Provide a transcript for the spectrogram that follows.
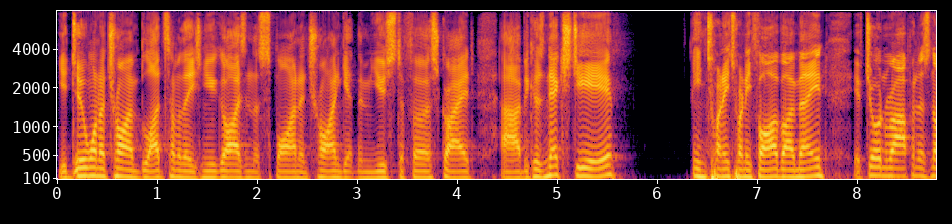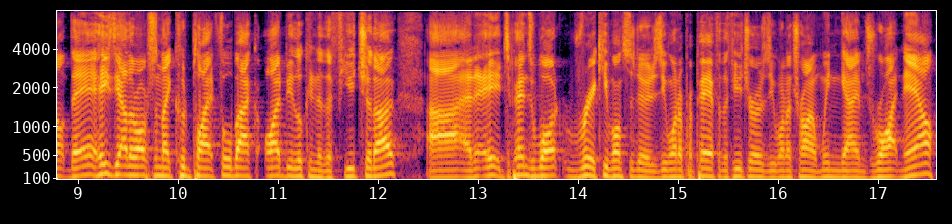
you do want to try and blood some of these new guys in the spine and try and get them used to first grade uh, because next year in 2025, I mean. If Jordan is not there, he's the other option they could play at fullback. I'd be looking to the future, though. Uh, and it depends what Ricky wants to do. Does he want to prepare for the future or does he want to try and win games right now?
